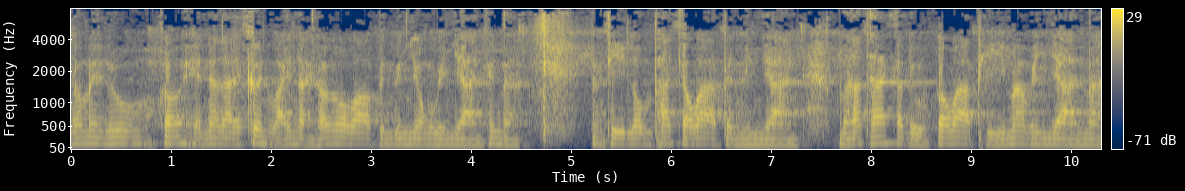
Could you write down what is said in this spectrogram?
เขาไม่รู้เขาเห็นอะไรเคลื่อนไหวหน่อยเขาก็ว่าเป็นวิญญงวิญญาณขึ้นมาบางทีลมพัดก็ว่าเป็นวิญญาณหมาทากระดูกก็ว่าผีมาวิญญาณมา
